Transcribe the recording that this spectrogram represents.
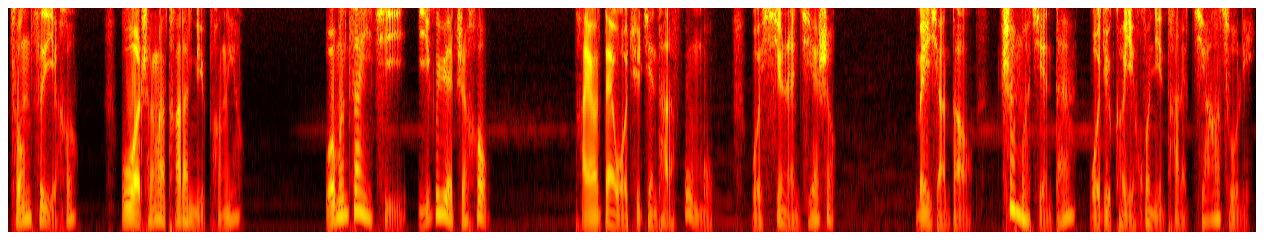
从此以后，我成了他的女朋友。我们在一起一个月之后，他要带我去见他的父母，我欣然接受。没想到。这么简单，我就可以混进他的家族里。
